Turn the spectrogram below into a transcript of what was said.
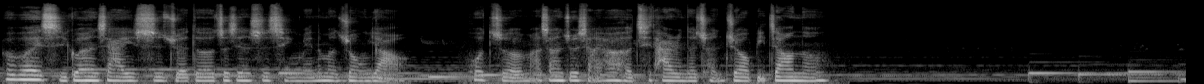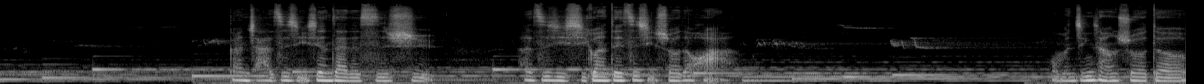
会不会习惯下意识觉得这件事情没那么重要，或者马上就想要和其他人的成就比较呢？观察自己现在的思绪和自己习惯对自己说的话。我们经常说的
